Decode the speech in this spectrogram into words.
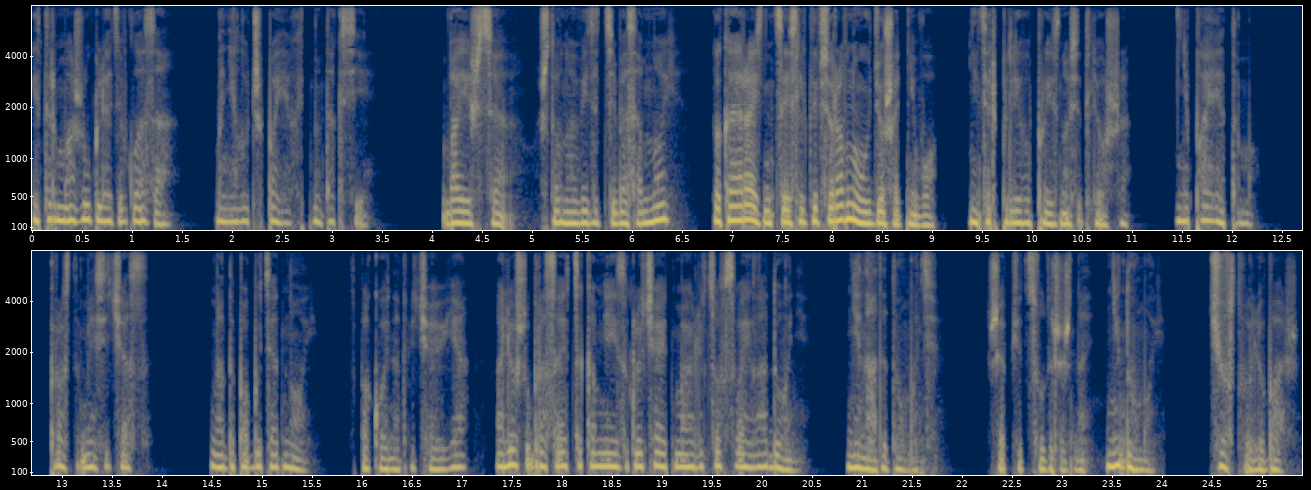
и торможу, глядя в глаза. Мне лучше поехать на такси. Боишься, что он увидит тебя со мной? Какая разница, если ты все равно уйдешь от него? — нетерпеливо произносит Лёша. «Не поэтому. Просто мне сейчас надо побыть одной», — спокойно отвечаю я, а Лёша бросается ко мне и заключает мое лицо в свои ладони. «Не надо думать», — шепчет судорожно. «Не думай. Чувствуй, Любаш,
